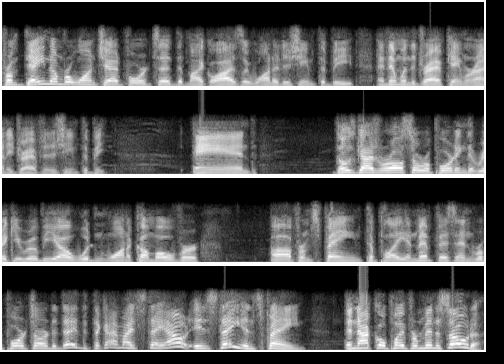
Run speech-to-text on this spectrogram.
from day number one, Chad Ford said that Michael Heisley wanted Hasheem Thabeet, and then when the draft came around, he drafted Hasheem Thabeet. And those guys were also reporting that Ricky Rubio wouldn't want to come over uh, from Spain to play in Memphis, and reports are today that the guy might stay out, is stay in Spain, and not go play for Minnesota.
